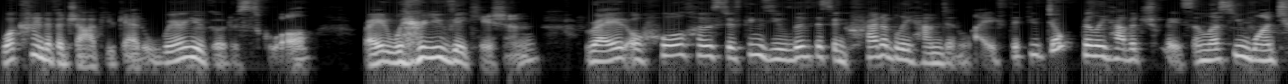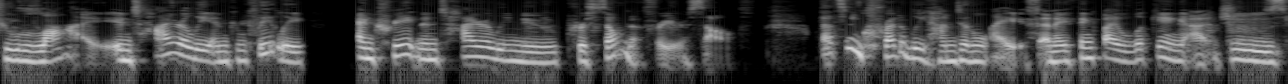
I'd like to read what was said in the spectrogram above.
what kind of a job you get, where you go to school, right? Where you vacation, right? A whole host of things. You live this incredibly hemmed in life that you don't really have a choice unless you want to lie entirely and completely and create an entirely new persona for yourself. That's an incredibly hemmed in life. And I think by looking at Jews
